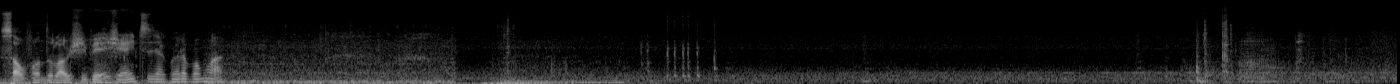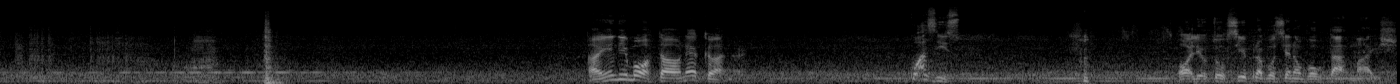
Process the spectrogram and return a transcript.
Salvando lá os divergentes e agora vamos lá. Ainda imortal, né, Connor? Quase isso. Olha, eu torci pra você não voltar mais.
